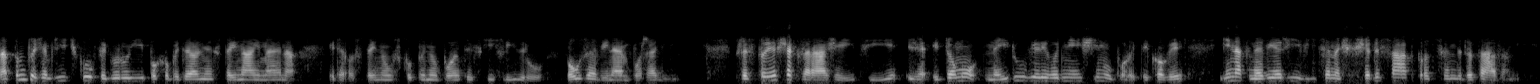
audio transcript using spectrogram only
Na tomto žebříčku figurují pochopitelně stejná jména. Jde o stejnou skupinu politických lídrů, pouze v jiném pořadí. Přesto je však zarážející, že i tomu nejdůvěryhodnějšímu politikovi jinak nevěří více než 60% dotázaných.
